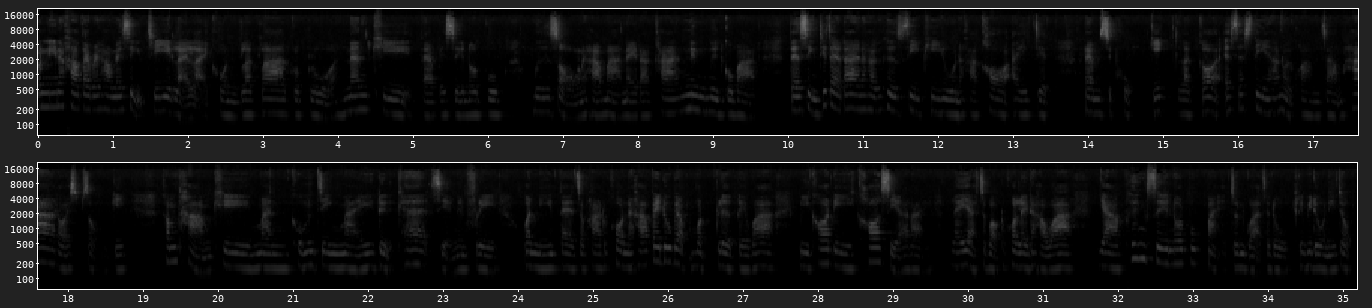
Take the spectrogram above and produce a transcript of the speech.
วันนี้นะคะแต่ไปทำในสิ่งที่หลายๆ คนกล้ากล้ากลัวกลัวๆ นั่นคือแต่ไปซื้อโน้ตบุ๊กมือสองนะคะ มาในราคา 10,000 กว่าบาท แต่สิ่งที่จะได้นะคะก็คือ CPU นะคะ Core i7 RAM 16 g b แล้วก็ SSD นะคะหน่วยความจำ512 g b คำถามคือมันคุ้มจริงไหม หรือแค่เสียเงินฟรี วันนี้แต่จะพาทุกคนนะคะ ไปดูแบบหมดเปลือกเลยว่า มีข้อดีข้อเสียอะไร และอยากจะบอกทุกคนเลยนะคะว่า อย่าเพิ่งซื้อโน้ตบุ๊กใหม่จนกว่าจะดูคลิปวิดีโอนี้จบ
